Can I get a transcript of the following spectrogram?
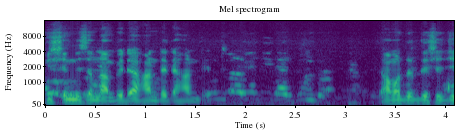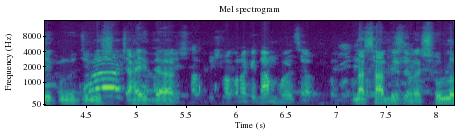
বিশের নিচে নামবে এটা হান্ড্রেডে হান্ড্রেড আমাদের দেশে যে কোনো জিনিস চাহিদা বিশ লক্ষ নাকি দাম হয়েছে? না ছাব্বিশ লাখ ষোলো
